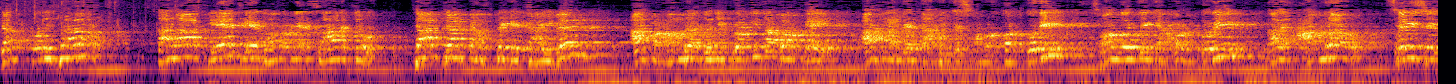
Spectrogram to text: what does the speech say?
যারা পরিচালক, তারা যে যে ধরনের সাহায্য যার যার কাছ থেকে চাইবেন আমরা যদি প্রকৃতপক্ষে আপনাদের দাবিকে সমর্থন করি সংগতি জ্ঞাপন করি, তাহলে আমরাও সেই সেই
